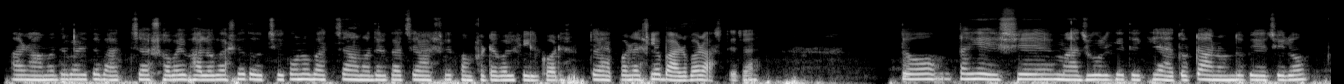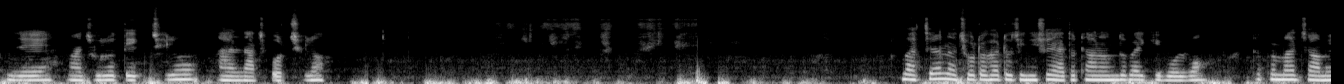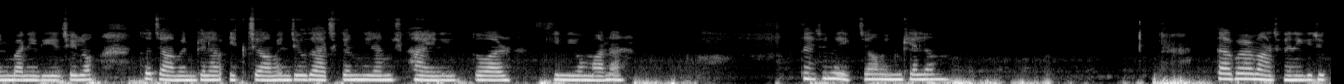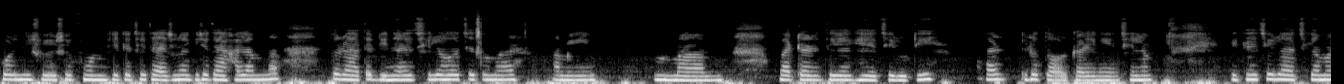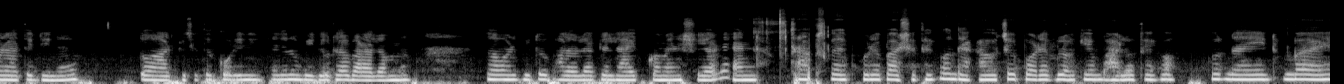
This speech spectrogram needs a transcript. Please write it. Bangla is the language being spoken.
আর আমাদের বাড়িতে বাচ্চা সবাই ভালোবাসে তো, যে কোনো বাচ্চা আমাদের কাছে আসলে কমফোর্টেবল ফিল করে। তো একবার আসলে বারবার আসতে চায়। তো তাই এসে মাছগুলোকে দেখে এতটা আনন্দ পেয়েছিল যে মাছগুলো দেখছিল আর নাচ করছিল। বাচ্চারা না ছোটোখাটো জিনিসে এতটা আনন্দ পায়, কি বলব? তারপর মা চাউমিন বানিয়ে দিয়েছিল। তো চাউমিন খেলাম। এগ চাউমিন যেহেতু আজকে আমি নিরামিষ খাইনি, তো আর কি নিয়ম মানার? তাই জন্য এগ চাউমিন খেলাম। তারপর মাঝখানে কিছু করিনি, শুয়ে শুয়ে ফোন কেটেছি তাই জন্য কিছু দেখালাম না। তো রাতে ডিনারে ছিল হচ্ছে তোমার আমি, বাটার দিয়ে খেয়েছি রুটি। আর একটু তরকারি নিয়েছিলাম। এটাই ছিল আজকে আমার রাতের ডিনার তো আর কিছু তো করিনি, তাই জন্য ভিডিওটা আর বাড়ালাম না। তো আমার ভিডিও ভালো লাগলে like comment share and subscribe করে পাশে থেকো। দেখা হচ্ছে পরে ব্লগে ভালো থেকো। Good night bye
